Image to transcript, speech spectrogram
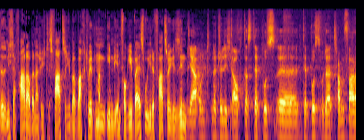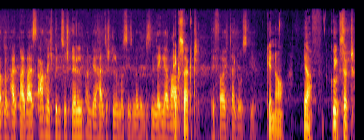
also nicht der Fahrer, aber natürlich das Fahrzeug überwacht wird, man eben die MVG weiß, wo ihre Fahrzeuge sind. Ja, und natürlich auch, dass der Bus, äh, der Bus oder Tramfahrer dann halt mal weiß, ach, ich bin zu schnell an der Haltestelle, muss ich mal ein bisschen länger warten, Exakt. bevor ich da losgehe. Genau. Ja, Gut, wie gesagt.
